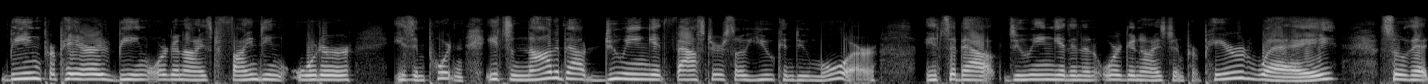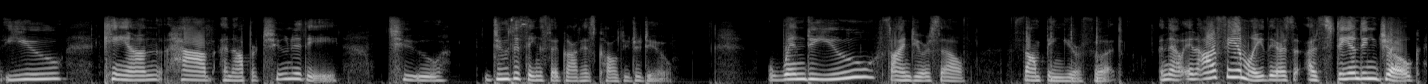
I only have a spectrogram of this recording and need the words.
Being prepared, being organized, finding order is important. It's not about doing it faster so you can do more. It's about doing it in an organized and prepared way so that you can have an opportunity to do the things that God has called you to do. When do you find yourself thumping your foot? Now, in our family, there's a standing joke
